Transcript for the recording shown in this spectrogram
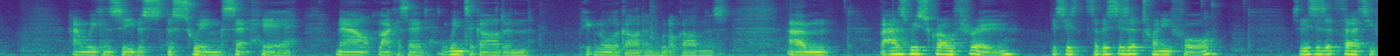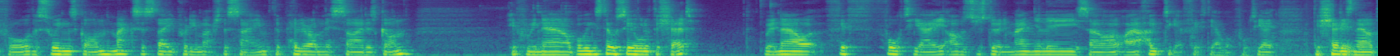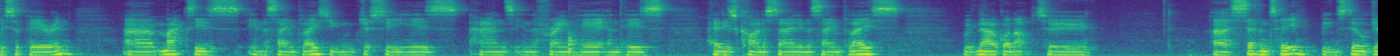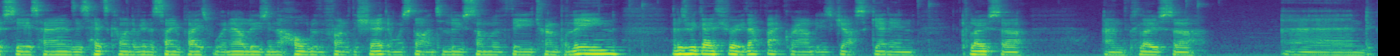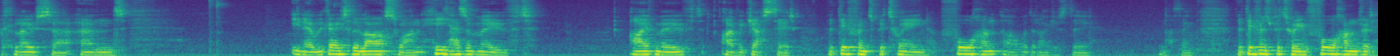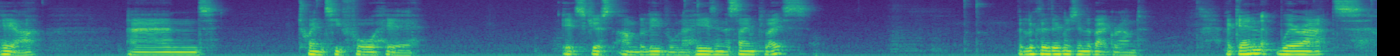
and we can see this, the swing set here. Now, like I said, winter garden, ignore the garden, we're not gardeners. Um, but as we scroll through, this is so this is at 24 so this is at 34, the swing's gone, max has stayed pretty much the same, the pillar on this side has gone. If we now, but we can still see all of the shed. We're now at 48, I was just doing it manually, so I, I hope to get 50, I've got 48. The shed is now disappearing. Uh, Max is in the same place, you can just see his hands in the frame here and his head is kind of staying in the same place. We've now gone up to uh, 70 we can still just see his hands. His head's kind of in the same place but we're now losing the whole of the front of the shed and we're starting to lose some of the trampoline. And as we go through that background is just getting closer and closer and closer. And you know we go to the last one. He hasn't moved. I've moved. I've adjusted. The difference between 400 oh what did I just do? Nothing. The difference between 400 here and 24 here, it's just unbelievable. Now he is in the same place, but look at the difference in the background. Again, we're at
